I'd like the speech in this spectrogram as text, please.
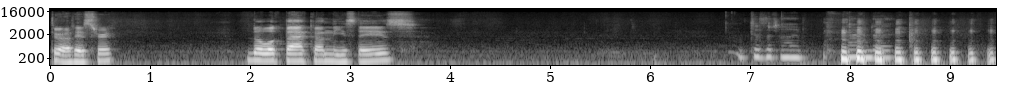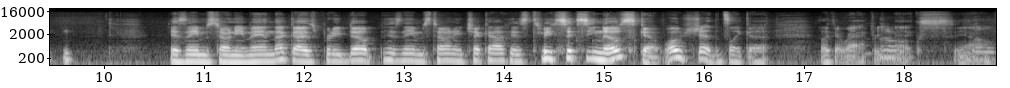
throughout history to look back on these days. Tis the time. And, His name is Tony. Man, that guy's pretty dope. His name is Tony. Check out his 360 no scope. Oh shit, that's like a like a rap Little- remix. You know, little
